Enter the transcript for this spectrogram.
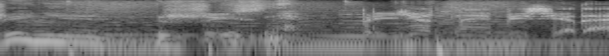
Движение «Жизнь». Приятная беседа.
